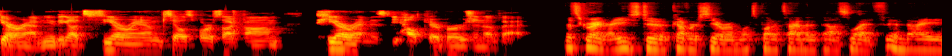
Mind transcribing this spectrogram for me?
PRM. You think about CRM, Salesforce.com. PRM is the healthcare version of that. That's great. I used to cover CRM once upon a time in a past life, and I,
